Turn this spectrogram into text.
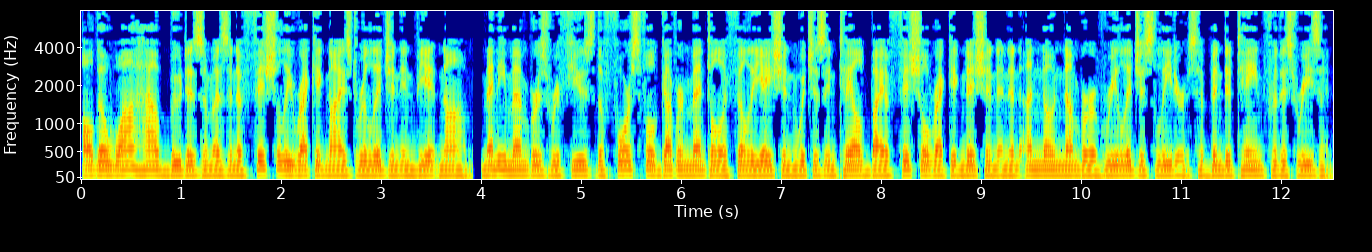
Although Hoa Hao Buddhism is an officially recognized religion in Vietnam, many members refuse the forceful governmental affiliation which is entailed by official recognition and an unknown number of religious leaders have been detained for this reason.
